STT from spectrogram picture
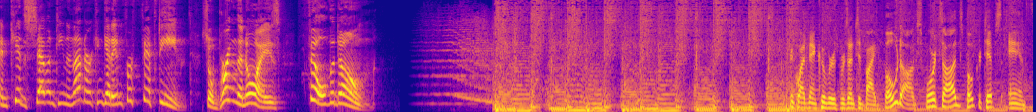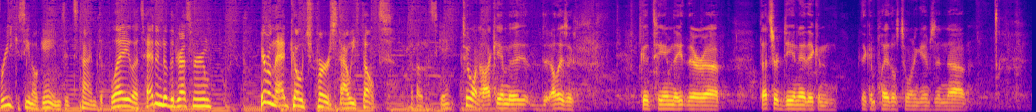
and kids 17 and under can get in for 15. So bring the noise, fill the dome. Rinkwide Vancouver is presented by Bodog Sports Odds, Poker Tips, and free casino games. It's time to play. Let's head into the dressing room. Hear from the head coach first how he felt about this game. Two one hockey. I mean, LA's a good team. They, they're uh, that's their DNA. They can they can play those two one games and uh,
